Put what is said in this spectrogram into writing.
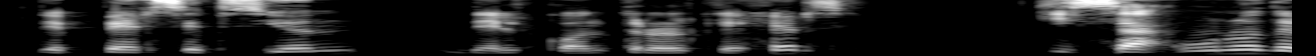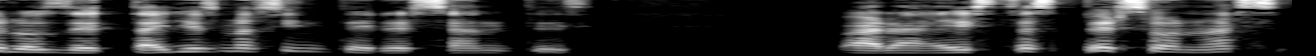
de percepción del control que ejerce. Quizá uno de los detalles más interesantes para estas personas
